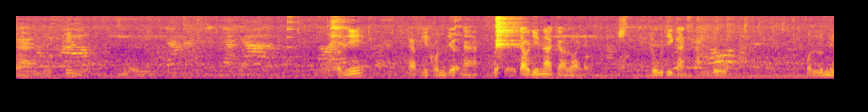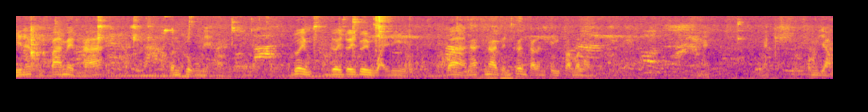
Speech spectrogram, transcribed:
อ่าหมูปิ้งตรงนี้แถบนี้คนเยอะนะฮะก๋วยเตี๋ยวเจ้านี้น่าจะอร่อย ดูวิธีการทำดู คนรุ่นนี้นะคุณป้าแม่ค้าคนปรุงเนี่ยด้วยด้วยด้วยด้วยวัยนี่ว่านะน่าเป็นเครื่องการันตีความอร่อยเห็นไหมห็นไหมต้มยำ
